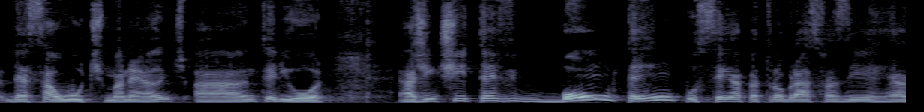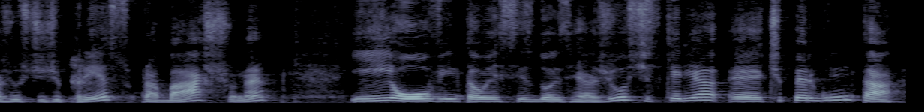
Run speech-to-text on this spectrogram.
dessa última, né, a anterior, a gente teve bom tempo sem a Petrobras fazer reajuste de preço para baixo, né? E houve então esses dois reajustes. Queria é, te perguntar,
